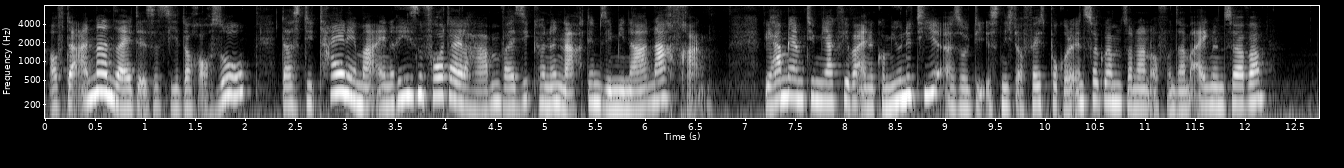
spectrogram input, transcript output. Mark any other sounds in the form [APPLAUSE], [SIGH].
Auf der anderen Seite ist es jedoch auch so, dass die Teilnehmer einen riesen Vorteil haben, weil sie können nach dem Seminar nachfragen. Wir haben ja im Team Jagdfieber eine Community, also die ist nicht auf Facebook oder Instagram, sondern auf unserem eigenen Server.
